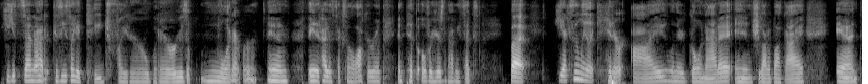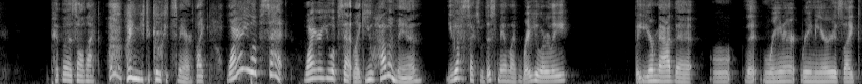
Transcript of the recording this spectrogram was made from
he gets done at it because he's like a cage fighter or whatever. He's a whatever. And they end up having sex in the locker room and Pippa overhears them having sex. But he accidentally like hit her eye when they're going at it and she got a black eye. And Pippa is all like, oh, I need to go get some air. Like, why are you upset? Why are you upset? Like, you have a man, you have sex with this man like regularly, but you're mad that that Rainier Rainier is like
